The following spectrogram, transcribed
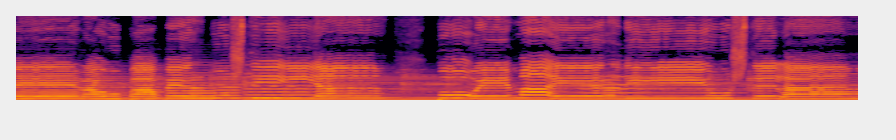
paper hau paper guztia, poema erdi ustela,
